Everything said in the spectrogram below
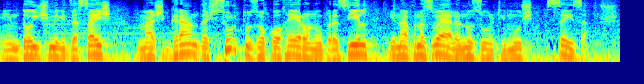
em 2016, mas grandes surtos ocorreram no Brasil e na Venezuela nos últimos seis anos.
